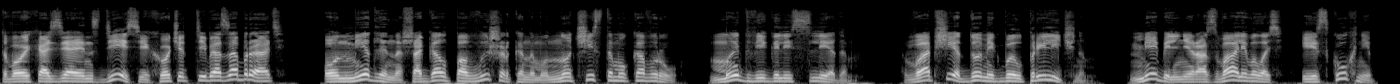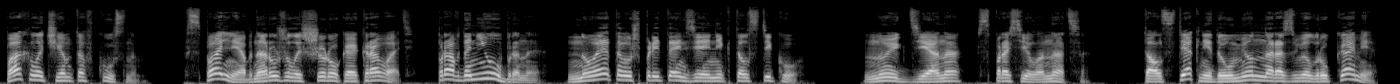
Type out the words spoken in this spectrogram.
«Твой хозяин здесь и хочет тебя забрать». Он медленно шагал по вышерканному, но чистому ковру. Мы двигались следом. Вообще домик был приличным. Мебель не разваливалась, и из кухни пахло чем-то вкусным. В спальне обнаружилась широкая кровать, правда не убранная, но это уж претензия не к толстяку. «Ну и где она?» — спросила Наца. Толстяк недоуменно развел руками,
